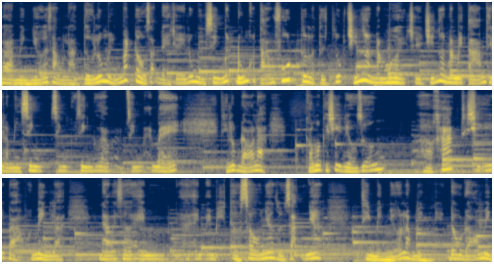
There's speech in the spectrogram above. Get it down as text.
Và mình nhớ rằng là từ lúc mình bắt đầu dặn đẻ cho đến lúc mình sinh mất đúng có 8 phút tức là từ lúc 9 giờ 50 cho đến 9 giờ 58 thì là mình sinh sinh sinh ra sinh em bé. Thì lúc đó là có một cái chị điều dưỡng uh, khác thì chị bảo với mình là nào bây giờ em à, em em hít thở sâu nhá rồi dặn nhá. Thì mình nhớ là mình đâu đó mình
